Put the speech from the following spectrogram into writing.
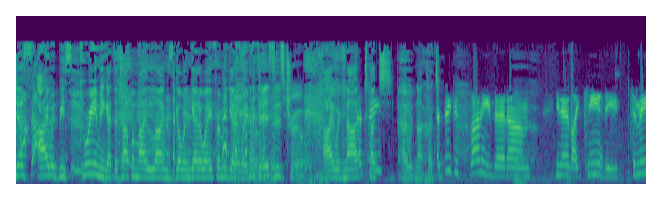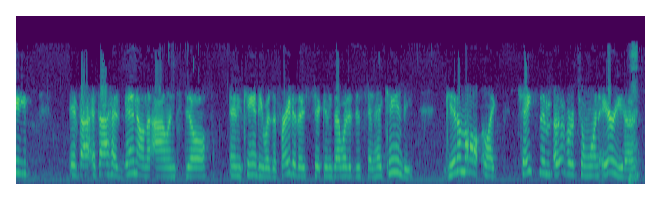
just I would be screaming at the top of my lungs, going, "Get away from me! Get away from me!" This is true. I would not I think- touch. I would not touch it. I it. think it's funny that um, you know, like candy. To me, if I if I had been on the island still, and Candy was afraid of those chickens, I would have just said, "Hey, Candy, get them all like chase them over to one area.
